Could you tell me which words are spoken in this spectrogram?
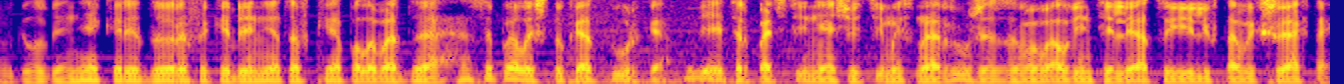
В глубине коридоров и кабинетов капала вода, осыпалась штукатурка, ветер, почти неощутимый снаружи, завывал вентиляции и лифтовых шахтах.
